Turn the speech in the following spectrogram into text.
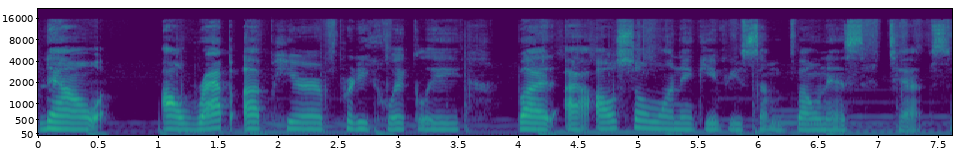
Now, I'll wrap up here pretty quickly, but I also want to give you some bonus tips.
